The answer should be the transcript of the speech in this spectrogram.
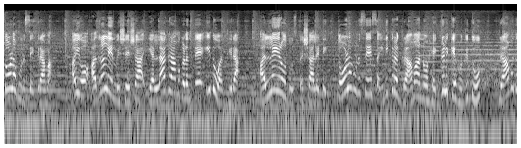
ತೋಳಹುಣಸೆ ಗ್ರಾಮ. ಅಯ್ಯೋ, ಅದ್ರಲ್ಲೇನ್ ವಿಶೇಷ? ಎಲ್ಲಾ ಗ್ರಾಮಗಳಂತೆ ಇದು ಅಂತೀರಾ. ಅಲ್ಲೇ ಇರೋದು ಸ್ಪೆಷಾಲಿಟಿ ತೋಳ ಹುಣಸೆ ಸೈನಿಕರ ಗ್ರಾಮ ಅನ್ನೋ ಹೆಗ್ಗಳಿಕೆ ಹೊಂದಿದ್ದು ಗ್ರಾಮದ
